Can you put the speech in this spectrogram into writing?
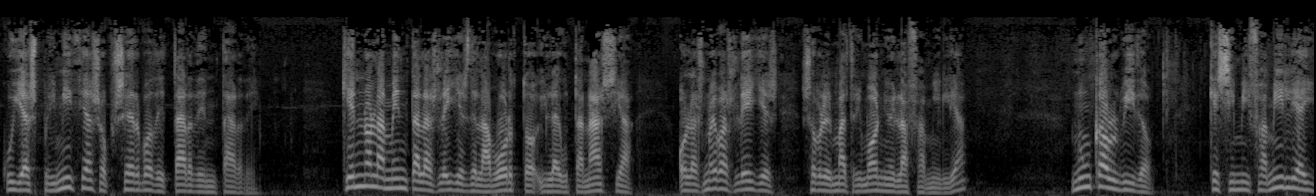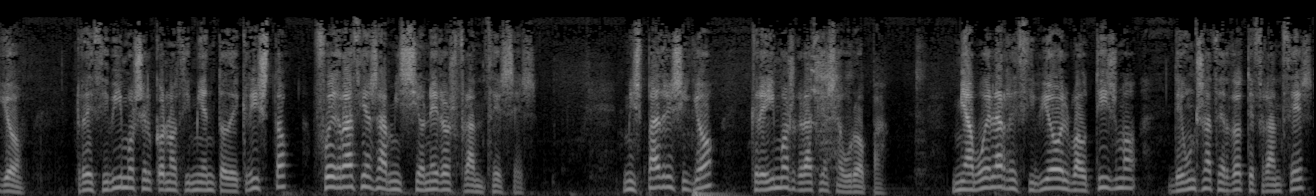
cuyas primicias observo de tarde en tarde. ¿Quién no lamenta las leyes del aborto y la eutanasia o las nuevas leyes sobre el matrimonio y la familia? Nunca olvido que si mi familia y yo recibimos el conocimiento de Cristo fue gracias a misioneros franceses. Mis padres y yo creímos gracias a Europa. Mi abuela recibió el bautismo de un sacerdote francés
